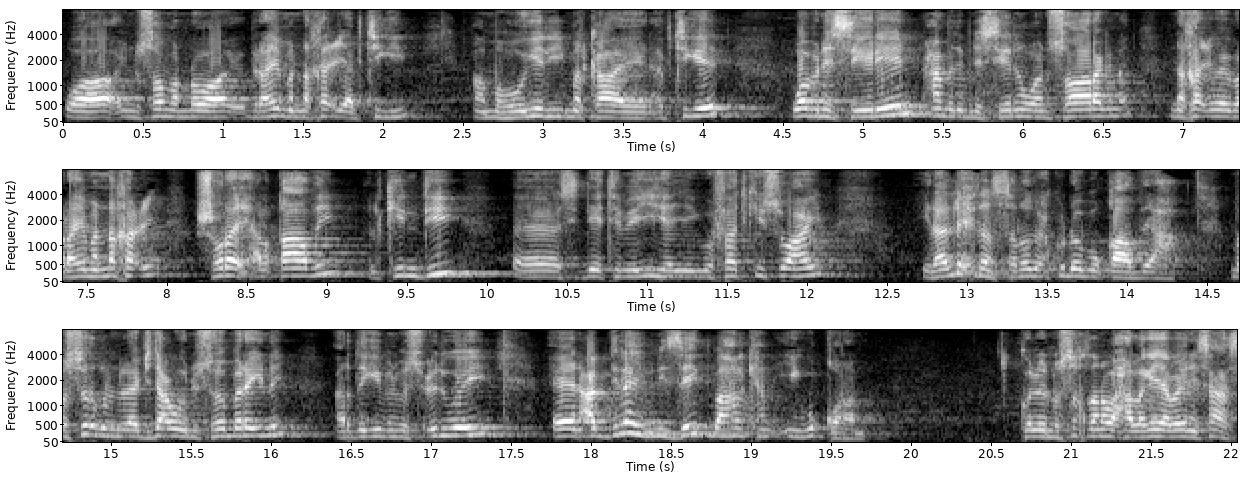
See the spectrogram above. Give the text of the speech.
waa aynu soo marno waa ibraahim annakhaci abtigii ama hooyadii markaa abtigeed waa bni siriin maxamed ibni siriin waynu soo aragnay. Nakhaci waa ibraahim annakhaci shurayx alqaadi alkindi sideetameeyihii ayay wafaadkiisu ahayd. Ilaa lixdan sanadood wax ku dhow qaadi ahaa. Masruuq ibn alajdac waynu soo maraynay ardaygii ibn mascuud weeye cabdillahi ibni zayd baa halkan iigu qoran kolley nusakhtana waxaa laga yaaba inay saas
